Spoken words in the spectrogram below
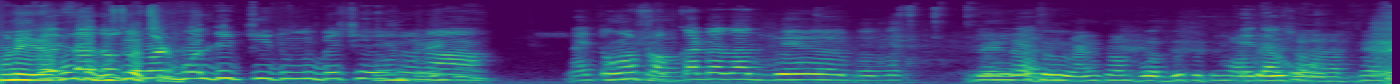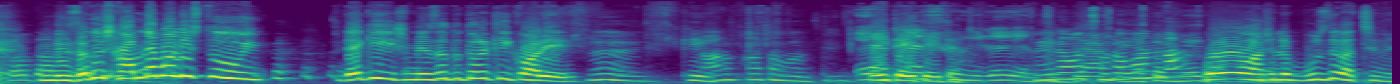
মানে এরকম তো বুঝতে পারছি না। বল দিচ্ছি তুমি বেঁচে এসো না? নাই তোমার সব কাটা দাঁত মেজদাদু সামনে বলিস তুই। দেখিস মেজদাদু তোর কি করে? কি? আর কথা বলছি। এইটা, এইটা, এইটা। রে। ও আসলে বুঝতে পারছি না।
